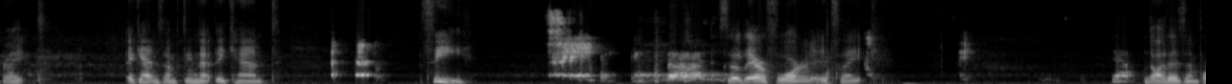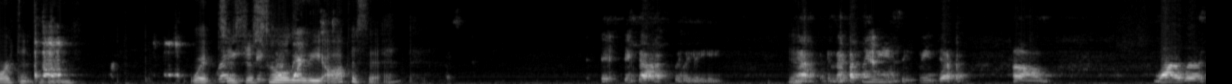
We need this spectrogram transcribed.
right. Again, something that they can't see. Exactly. So therefore, it's like yeah. not as important to them, which Right, is just exactly. totally the opposite. Exactly. Yeah. Yeah, there definitely needs to be de- um, more of a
